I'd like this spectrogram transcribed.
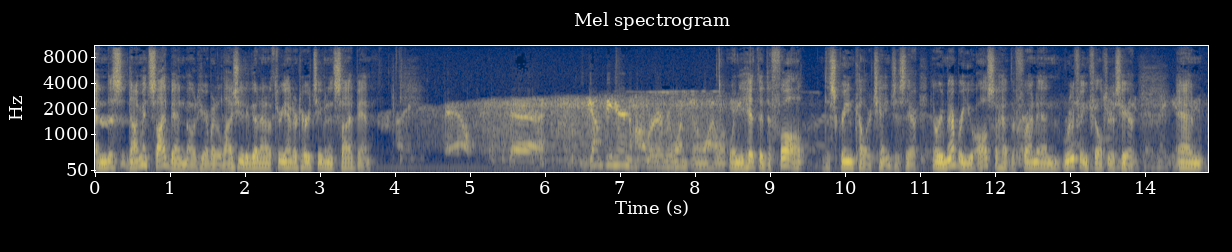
And this, now I'm in sideband mode here, but it allows you to go down to 300 hertz even in sideband in here and holler every once in a while. When you hit the default, the screen color changes there. Now remember, you also have the front end roofing filters here. And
